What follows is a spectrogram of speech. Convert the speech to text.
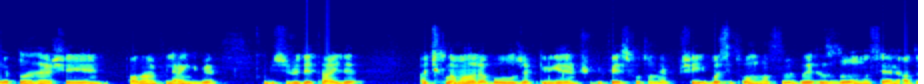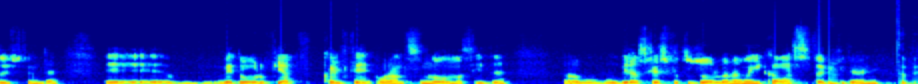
yapılan her şeyi falan filan gibi bir sürü detaylı açıklamalara boğulacak gibi gelirim. Çünkü fast food'un hep şeyi basit olması ve hızlı olması yani adı üstünde e, ve doğru fiyat kalite orantısında olmasıydı. Ama bu, bu biraz fast food'u zorlar ama yıkamaz. Tabii Hı. ki de hani. Tabii.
